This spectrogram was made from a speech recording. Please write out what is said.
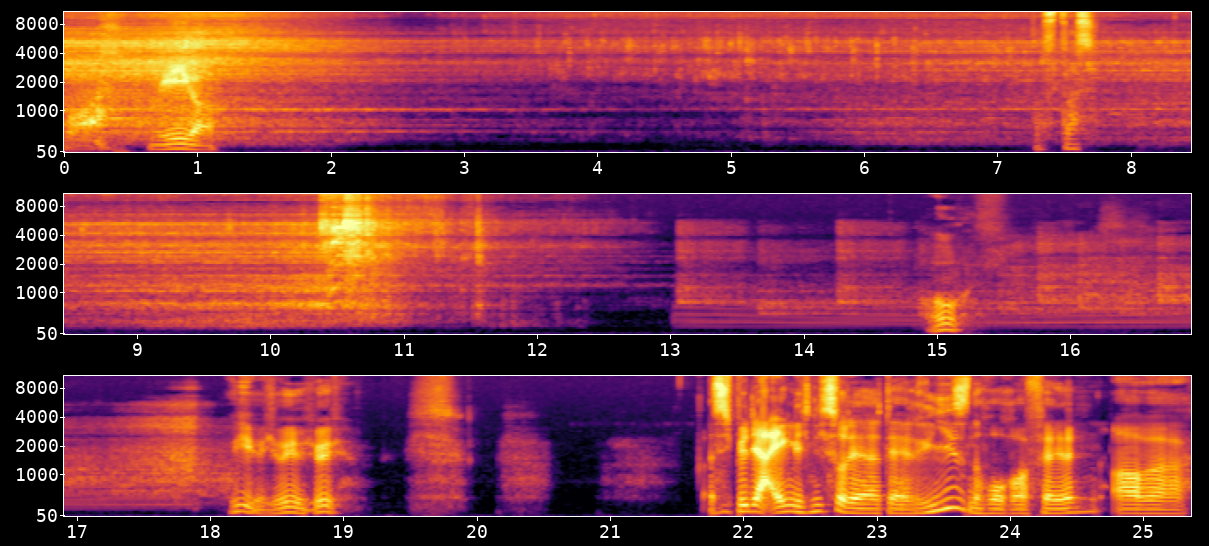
Boah, mega. Was ist das? Oh. Uiuiui. Also ich bin ja eigentlich nicht so der, der Riesenhorror-Fan, aber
